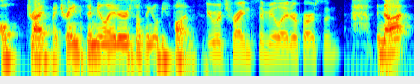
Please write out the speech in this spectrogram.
I'll drive my train simulator or something. It'll be fun. You a train simulator person? Not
